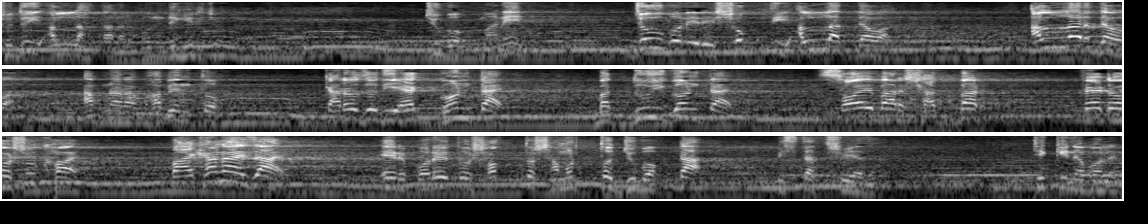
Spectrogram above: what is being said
শুধুই আল্লাহ তালার বন্দিগির জন্য। যুবক মানে যৌবনের এই শক্তি আল্লাহর দেওয়া আল্লাহর দেওয়া। আপনারা ভাবেন তো, কারও যদি এক ঘন্টায় বা দুই ঘন্টায় ছয়বার, সাতবার পেটে অসুখ হয়, পায়খানায় যায়। এরপরে তো শক্ত সামর্থ্য যুবকটা বিস্তার শুয়ে যায়। ঠিক কিনা বলেন?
